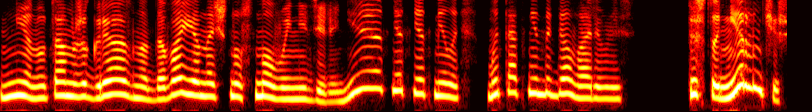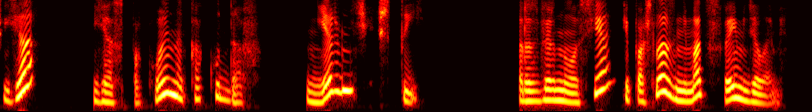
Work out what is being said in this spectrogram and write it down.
«Не, ну там же грязно, давай я начну с новой недели». «Нет, нет, нет, милый, мы так не договаривались». «Ты что, нервничаешь? Я?» «Я спокойно, как удав. Нервничаешь ты». Развернулась я и пошла заниматься своими делами.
